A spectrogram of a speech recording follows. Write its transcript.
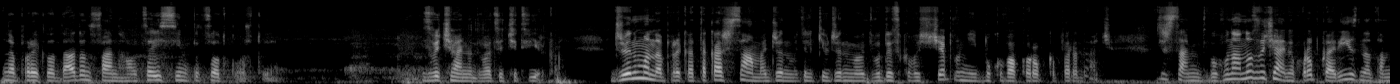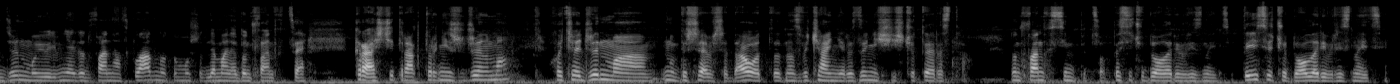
наприклад, да, Донфенга, оцей 7500 коштує. Звичайно, 24-ка. Джинма, наприклад, така ж сама джинма, тільки в джинмі дводискове щеплення і бокова коробка передач. Ті ж самі двигуна. Ну, звичайно, коробка різна, там джинмою рівняй Донфенга складно, тому що для мене Донфенг це кращий трактор, ніж джинма. Хоча джинма ну, дешевше, да? от на звичайній резині 6400. Донфенг 7500, 1000 доларів різниці. 1000 доларів різниці.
